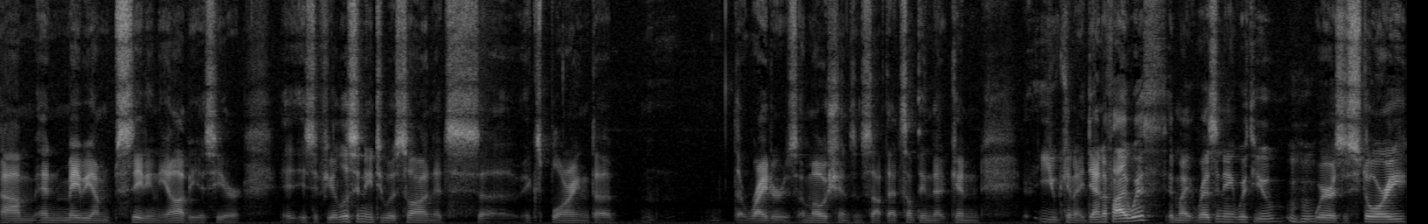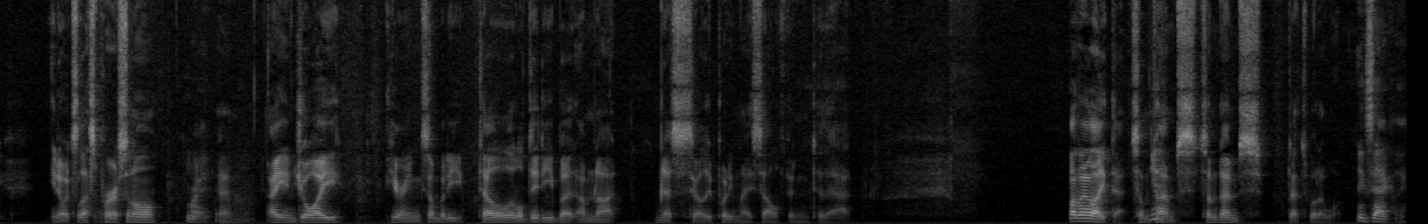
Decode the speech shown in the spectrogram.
um, and maybe I'm stating the obvious here, is if you're listening to a song that's uh, exploring the the writer's emotions and stuff. That's something that can you can identify with. It might resonate with you. Whereas a story, you know, it's less personal. Right. And I enjoy hearing somebody tell a little ditty, but I'm not necessarily putting myself into that. But I like that. Sometimes, sometimes that's what I want. Exactly.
